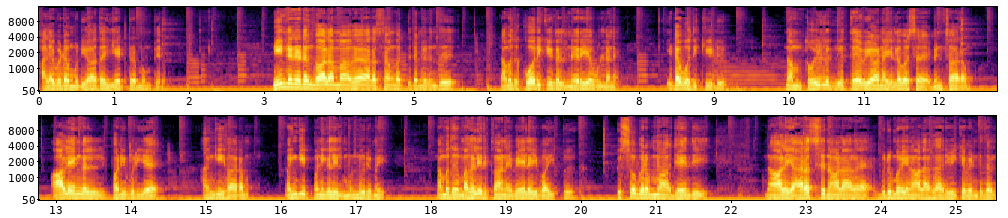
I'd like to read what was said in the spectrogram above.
அளவிட முடியாத ஏற்றமும் பெறும். நீண்ட நெடுங்காலமாக அரசாங்கத்திடமிருந்து நமது கோரிக்கைகள் நிறைய உள்ளன. இடஒதுக்கீடு நம் தொழிலுக்கு தேவையான இலவச மின்சாரம் ஆலயங்கள் பணிபுரிய அங்கீகாரம் வங்கி பணிகளில் முன்னுரிமை நமது மகளிருக்கான வேலை வாய்ப்பு விஸ்வபிரம்மா ஜெயந்தி நாளை அரசு நாளாக விடுமுறை நாளாக அறிவிக்க வேண்டுதல்.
